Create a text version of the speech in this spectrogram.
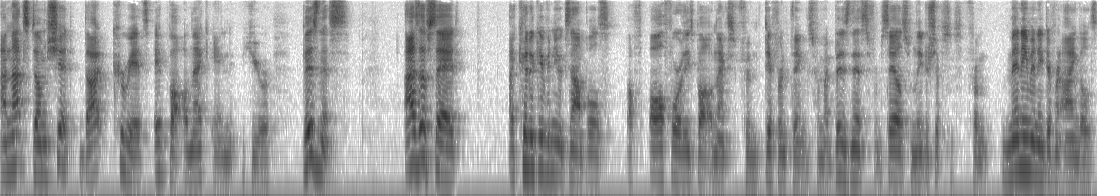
And that's dumb shit. That creates a bottleneck in your business. As I've said, I could have given you examples of all four of these bottlenecks from different things from my business, from sales, from leadership, from many, many different angles.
